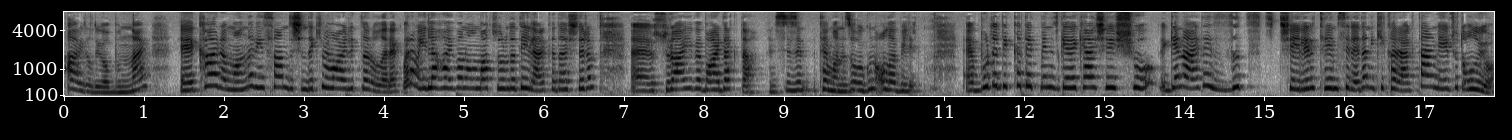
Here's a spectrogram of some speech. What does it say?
ayrılıyor bunlar. E, kahramanlar insan dışındaki varlıklar olarak var ama illa hayvan olmak zorunda değil arkadaşlarım. E, sürahi ve bardak da yani sizin temanıza uygun olabilir. E, burada dikkat etmeniz gereken şey şu. Genelde zıt şeyleri temsil eden iki karakter mevcut oluyor.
